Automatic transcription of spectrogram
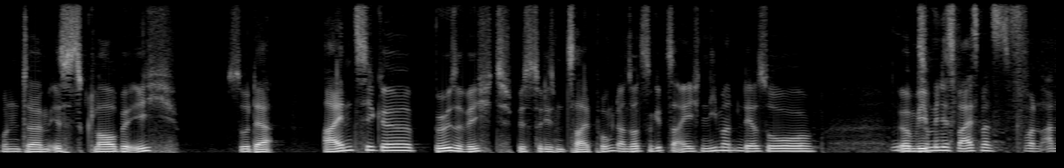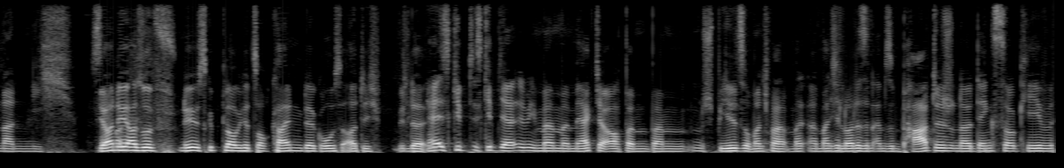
Und ähm, ist, glaube ich, so der einzige Bösewicht bis zu diesem Zeitpunkt. Ansonsten gibt es eigentlich niemanden, der so irgendwie. Zumindest weiß man es von anderen nicht. Ja, nee, also nee, es gibt glaube ich jetzt auch keinen, der großartig in der Ja, es gibt, es gibt ja, ich meine, man merkt ja auch beim, beim Spiel so manchmal, man, manche Leute sind einem sympathisch und da denkst du, okay,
